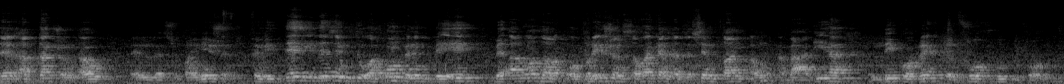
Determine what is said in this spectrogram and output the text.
زي الابدكشن أو ال supination فبالتالي لازم to accompanied بإيه؟ ب another operation سواء كان at the same time أو بعديها ل correct ال fore foot deformity.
